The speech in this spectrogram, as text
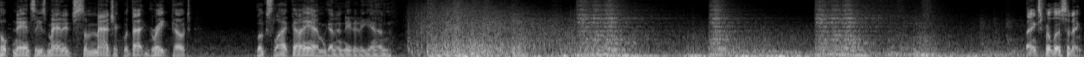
Hope Nancy's managed some magic with that greatcoat. Looks like I am going to need it again. Thanks for listening.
